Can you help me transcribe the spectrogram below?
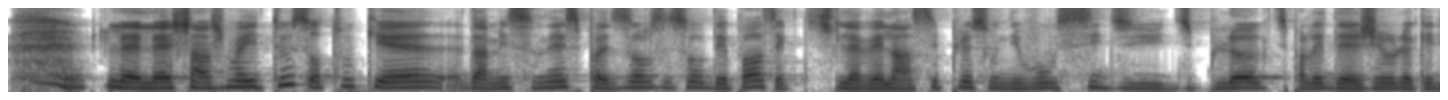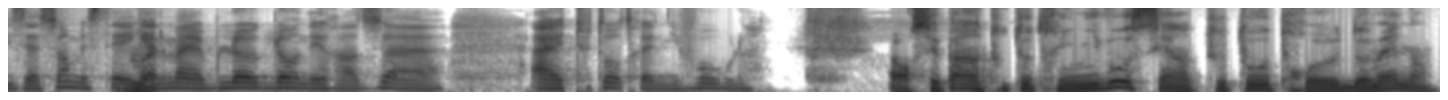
le, changement et tout, surtout que dans mes souvenirs, c'est pas c'est ça au départ, c'est que tu l'avais lancé plus au niveau aussi du, blog. Tu parlais de géolocalisation, mais c'était également un blog. Là, on est rendu à, un tout autre niveau. Là. Alors, c'est pas un tout autre niveau, c'est un tout autre domaine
